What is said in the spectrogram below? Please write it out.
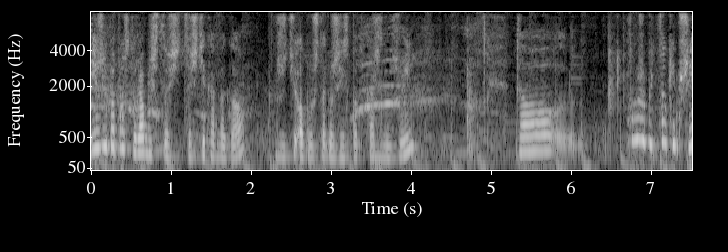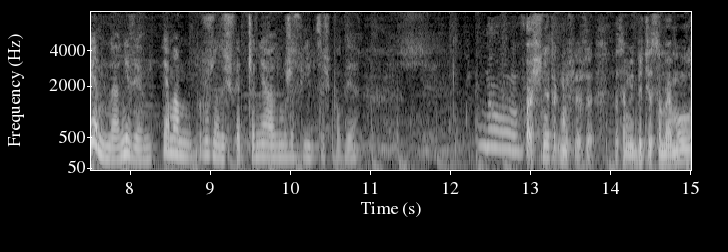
jeżeli po prostu robisz coś, coś ciekawego w życiu, oprócz tego, że się spotykasz z ludźmi, to, to może być całkiem przyjemne, nie wiem. Ja mam różne doświadczenia, ale może Filip coś powie. No właśnie tak myślę, że czasami bycie samemu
